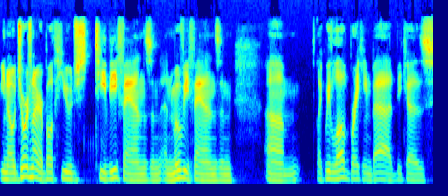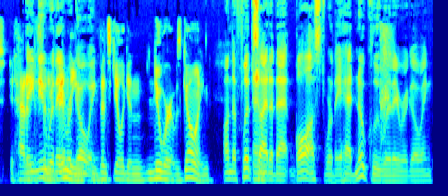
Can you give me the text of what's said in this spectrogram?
you know george and i are both huge tv fans and, and movie fans and um, like we love breaking bad because it had a They knew where they were ending, going. vince gilligan knew where it was going On the flip And- side of that, Lost, where they had no clue where they were going,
